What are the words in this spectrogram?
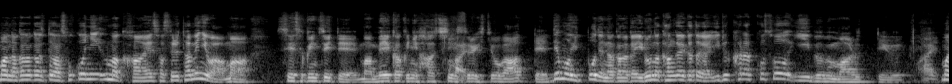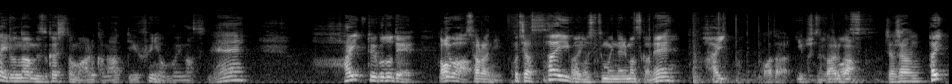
まあ、なかなか、だからそこにうまく反映させるためには、まあ、政策について、まあ、明確に発信する必要があって、でも一方でなかなかいろんな考え方がいるからこそ、いい部分もあるっていう、はい。まあ、いろんな難しさもあるかなっていうふうに思いますね。はい、ということで、あでは、さらにこちら最後の質問になりますかね。はい。まだいくつかあるすじゃじゃん。はい。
